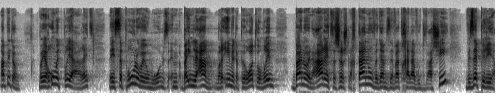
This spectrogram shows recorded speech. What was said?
מה פתאום? ויראום את פרי הארץ, ויספרו לו ויאמרו, הם, באים לעם, מראים את הפירות ואומרים, באנו אל הארץ אשר שלחתנו, וגם זבת חלב ודבשי, וזה פריה.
